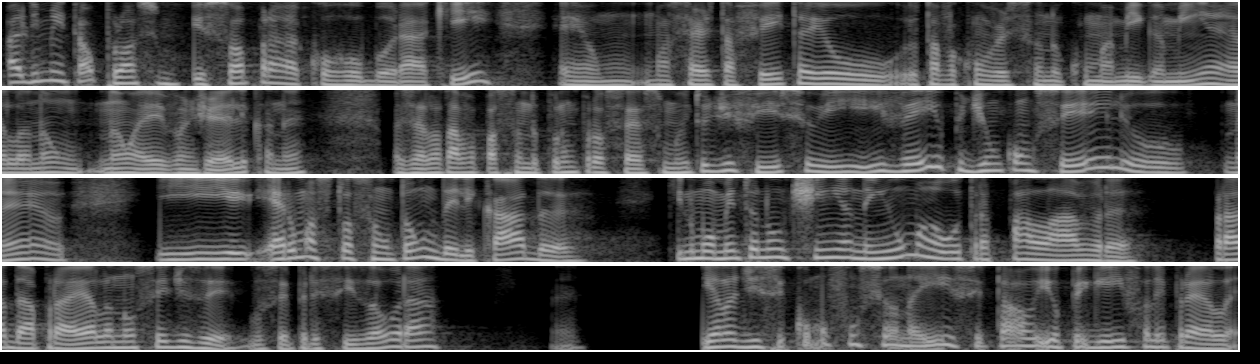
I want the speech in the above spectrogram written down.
a alimentar o próximo. E só para corroborar aqui, é, uma certa feita eu estava conversando com uma amiga minha, ela não, não é evangélica, né? Mas ela estava passando por um processo muito difícil e, e veio pedir um conselho, né? E era uma situação tão delicada que no momento eu não tinha nenhuma outra palavra para dar para ela, não sei dizer, você precisa orar. E ela disse: Como funciona isso e tal? E eu peguei e falei para ela:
